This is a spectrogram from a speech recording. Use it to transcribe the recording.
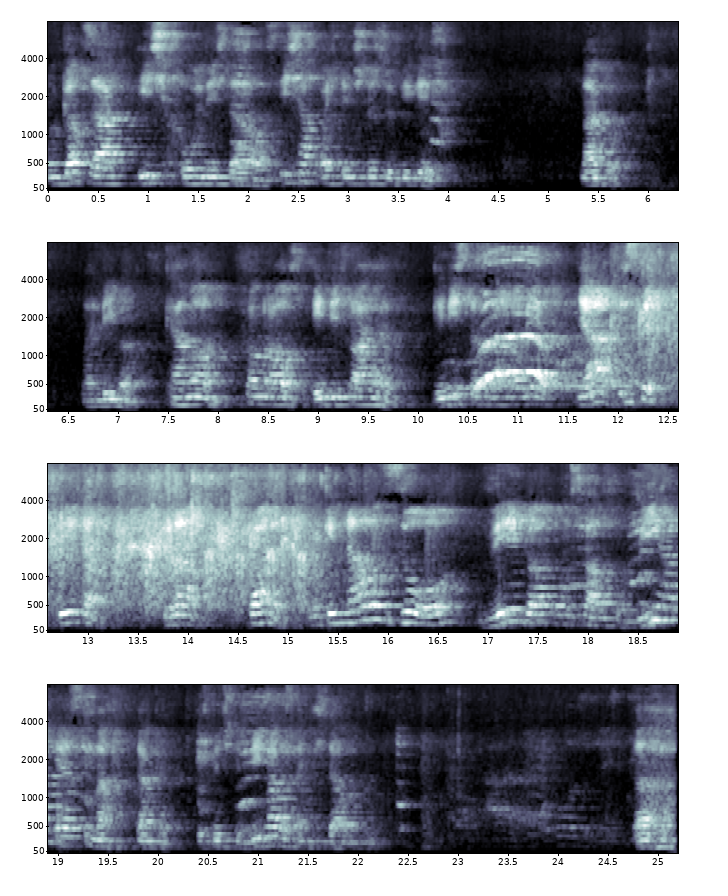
Und Gott sagt, ich hole dich daraus. Ich habe euch den Schlüssel gegeben. Marco, mein Lieber, come on, komm raus in die Freiheit. Genieß das wahre. Ja, ist es, später. Genau vorne. Und genau so will Gott uns rausholen. Wie hat er es gemacht? Danke fürs Mitstimmen. Wie war das eigentlich da unten? Aha,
